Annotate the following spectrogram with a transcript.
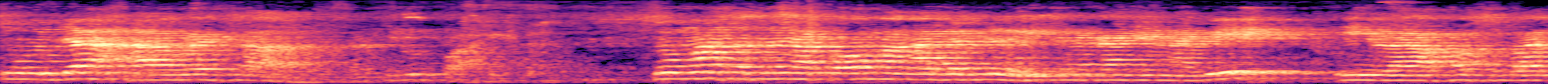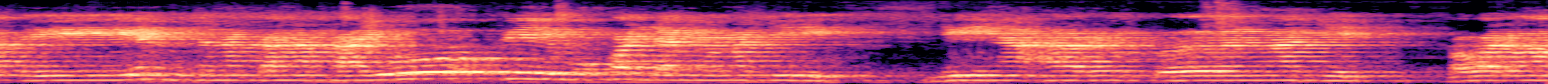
sudah awal salam. Berarti lupa. Cuma koma ada deui cenah kanjeng Nabi ila khosbatin cenah kana kayu fi muqaddam masjid dina hareupeun masjid bahwa doa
